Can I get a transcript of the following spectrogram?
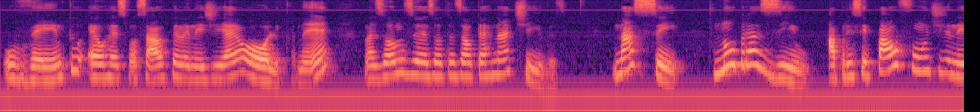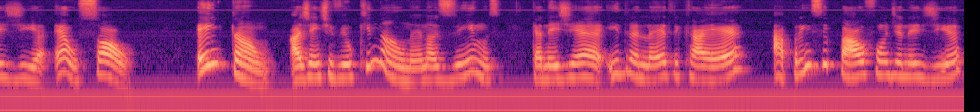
o vento é o responsável pela energia eólica, né? Mas vamos ver as outras alternativas. Na C, no Brasil, a principal fonte de energia é o sol? Então, a gente viu que não, né? Nós vimos que a energia hidrelétrica é a principal fonte de energia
